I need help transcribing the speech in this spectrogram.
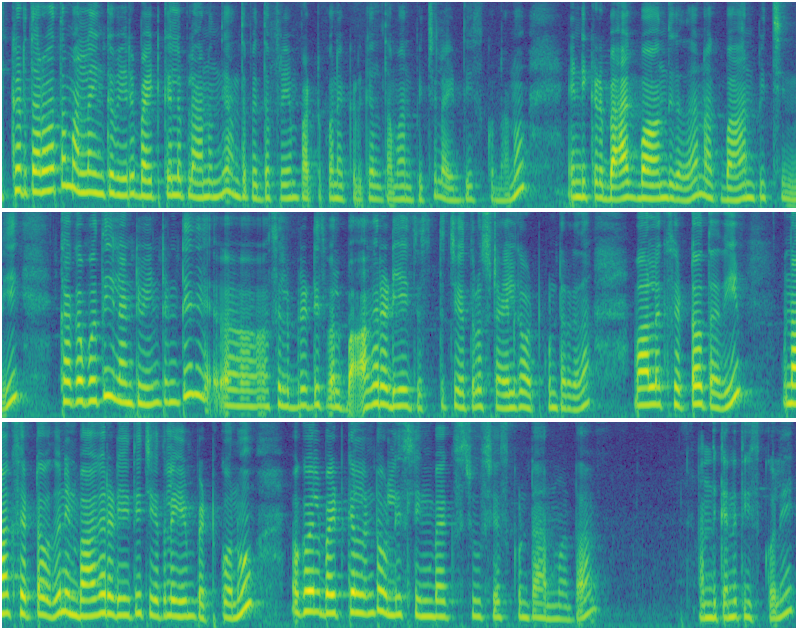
ఇక్కడ తర్వాత మళ్ళీ ఇంకా వేరే బయటకు వెళ్ళే ప్లాన్ ఉంది. అంత పెద్ద ఫ్రేమ్ పట్టుకొని ఎక్కడికి వెళ్తామా అనిపించి లైట్ తీసుకున్నాను. అండ్ ఇక్కడ బ్యాగ్ బాగుంది కదా నాకు బాగా అనిపించింది. కాకపోతే ఇలాంటివి ఏంటంటే సెలబ్రిటీస్ వాళ్ళు బాగా రెడీ అయ్యి జస్ట్ చేతిలో స్టైల్గా పట్టుకుంటారు కదా వాళ్ళకి సెట్ అవుతుంది. నాకు సెట్ అవ్వదు. నేను బాగా రెడీ అయితే చేతిలో ఏం పెట్టుకోను. ఒకవేళ బయటకు వెళ్ళాలంటే ఓన్లీ స్లింగ్ బ్యాగ్స్ చూస్ చేసుకుంటా అనమాట అందుకనే తీసుకోలే.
